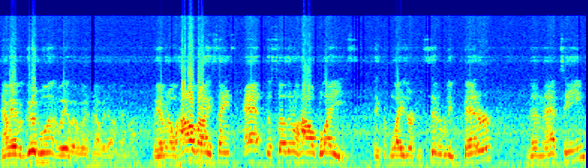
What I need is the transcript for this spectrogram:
Now we have a good one. Wait, wait, wait. No, we don't. Never mind. We have an Ohio Valley Saints at the Southern Ohio Blaze. I think the Blaze are considerably better than that team.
